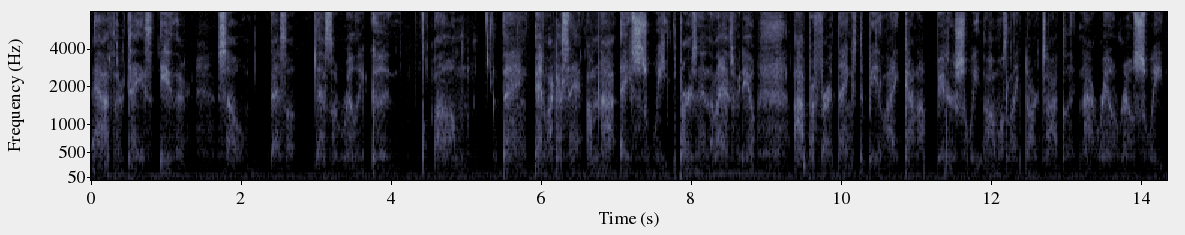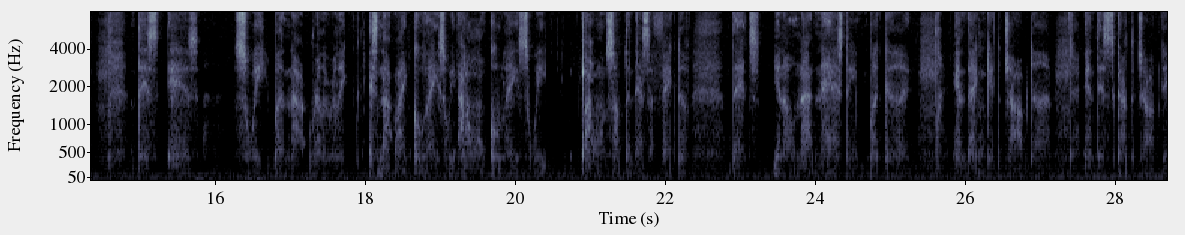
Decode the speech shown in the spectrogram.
aftertaste either. So that's a that's a really good um, thing. And like I said, I'm not a sweet person in the last video. I prefer things to be like kind of bittersweet, almost like dark chocolate, not real, real sweet. This is sweet, but not really, really. It's not like Kool Aid sweet. I don't want Kool Aid sweet. I want something that's effective, that's, you know, not nasty, but good, and that can get the job done. And this has got the job done.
